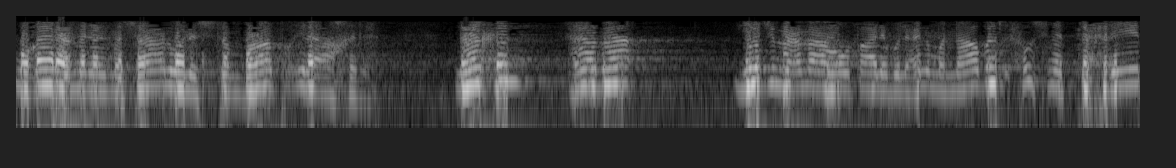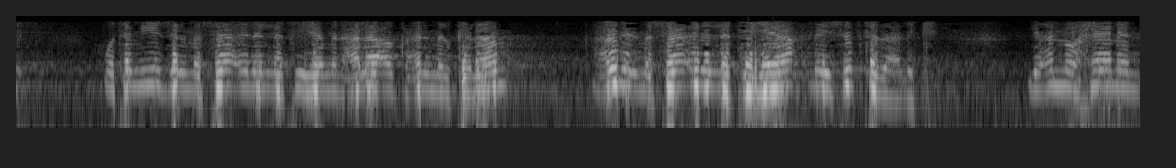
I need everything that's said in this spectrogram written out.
وغيرها من المسائل والاستنباط إلى آخره. لكن هذا يجمع معه طالب العلم الناظر حسن التحرير وتمييز المسائل التي هي من علائق علم الكلام عن المسائل التي هي ليست كذلك. لأنه أحيانا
